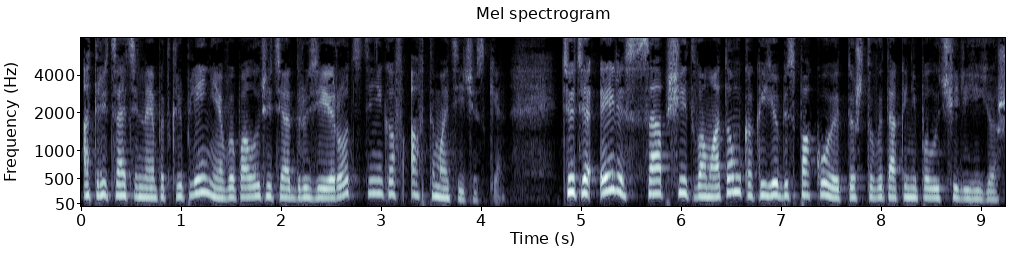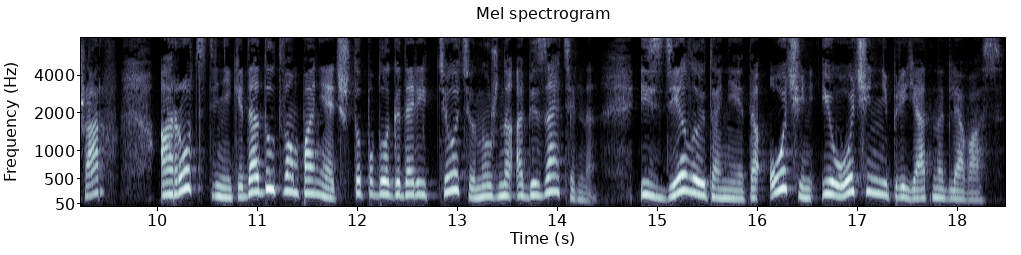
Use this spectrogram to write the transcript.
Отрицательное подкрепление вы получите от друзей и родственников автоматически. Тетя Элис сообщит вам о том, как ее беспокоит то, что вы так и не получили ее шарф, а родственники дадут вам понять, что поблагодарить тетю нужно обязательно, и сделают они это очень и очень неприятно для вас.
